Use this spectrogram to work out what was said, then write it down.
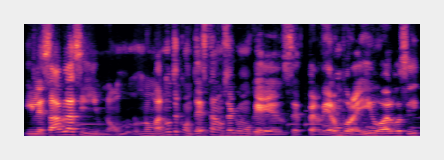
Y les hablas y no, nomás no te contestan, o sea, como que se perdieron por ahí o algo así.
